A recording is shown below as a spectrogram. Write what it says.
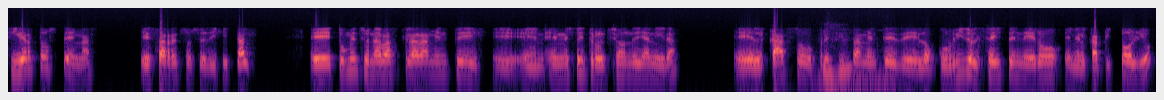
ciertos temas esa red sociodigital. Eh, tú mencionabas claramente eh, en, esta introducción de Yanira el caso precisamente de lo ocurrido el 6 de enero en el Capitolio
